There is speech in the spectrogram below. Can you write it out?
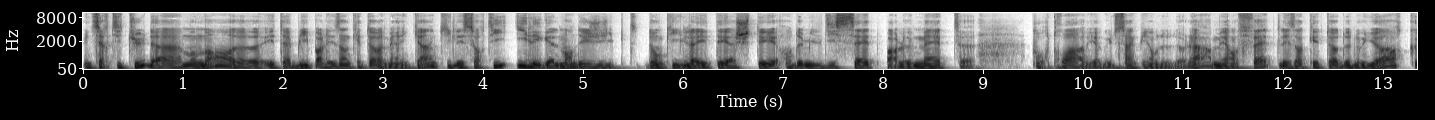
une certitude à un moment euh, établie par les enquêteurs américains qu'il est sorti illégalement d'Égypte. Donc il a été acheté en 2017 par le Met pour 3,5 millions de dollars, mais en fait les enquêteurs de New York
